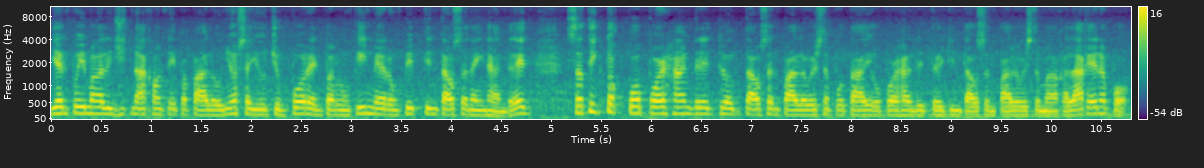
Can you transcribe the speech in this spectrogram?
Yan po yung mga legit na account na ipapollow nyo. Sa YouTube po, Red Parungkin, merong 15,900. Sa TikTok po, 412,000 followers na po tayo o 413,000 followers na mga kalaki. Ano po?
